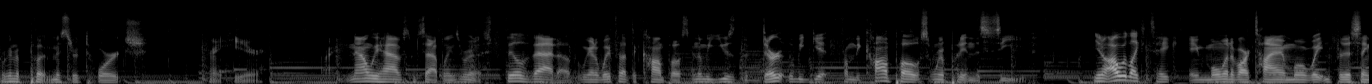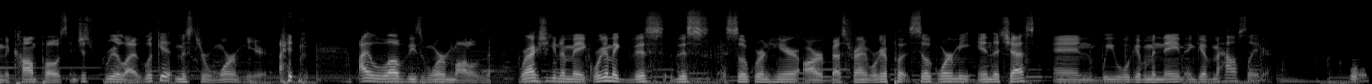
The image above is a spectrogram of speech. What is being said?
We're gonna put Mr. Torch right here All right, now we have some saplings. We're to fill that up. We're to wait for that to compost. And then we use the dirt that we get from the compost. we're to put it in the sieve. You know, I would like to take a moment of our time while we're waiting for this thing to compost and just realize, look at Mr. Worm here. I, I love these worm models, man. We're actually gonna make we're gonna make this this silkworm here our best friend. We're gonna put silkwormy in the chest, and we will give him a name and give him a house later. Cool.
